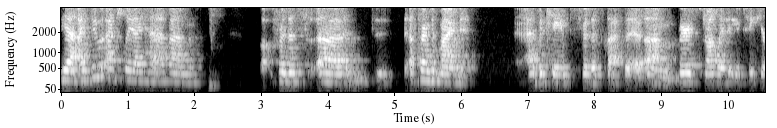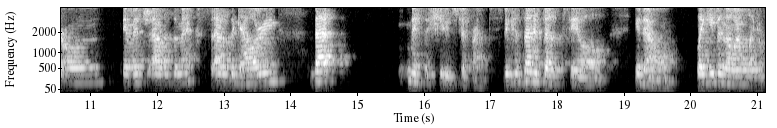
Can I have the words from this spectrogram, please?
Yeah, I do actually. I have um, for this. Uh, a friend of mine advocates for this class um, very strongly that you take your own image out of the mix, out of the gallery. That makes a huge difference because then it does feel, you know, like even though I'm like a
